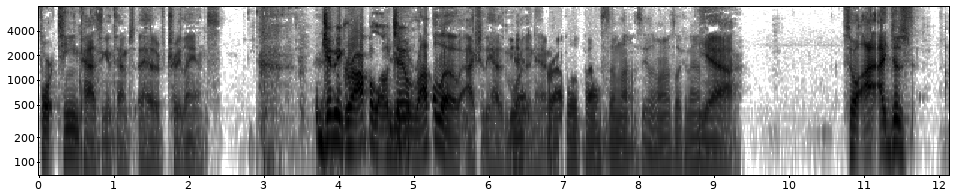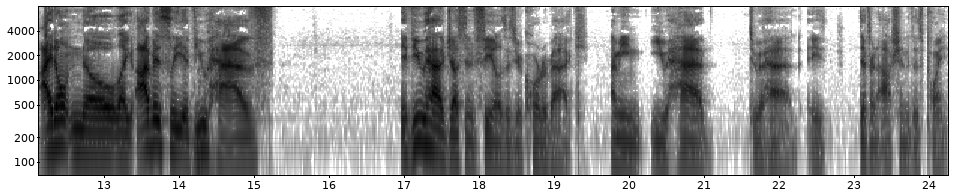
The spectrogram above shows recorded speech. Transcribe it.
14 passing attempts ahead of Trey Lance. Jimmy Garoppolo Jimmy too. Garoppolo actually has more yeah, than him. Garoppolo passed him. That was the other one I was looking at. Yeah. So I, I just I don't know. Like obviously, if you have if you have Justin Fields as your quarterback, I mean, you had to have had a different option at this point.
